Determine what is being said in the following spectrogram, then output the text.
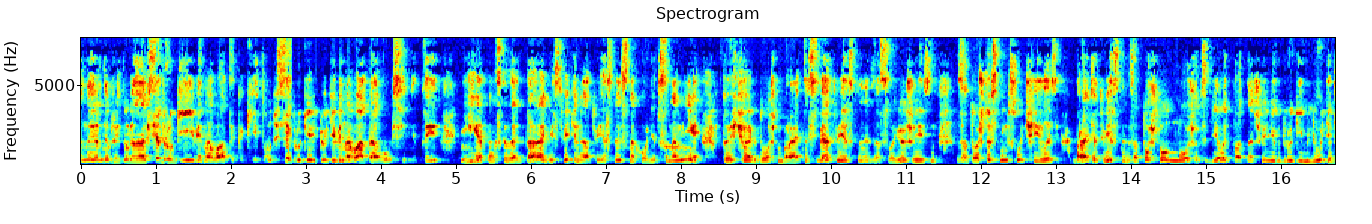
наверное, в жизни. Ну, наверное, все другие виноваты какие-то. Вот все другие люди виноваты, а вовсе не ты. Нет, надо сказать, да, действительно, ответственность находится на мне. То есть человек должен брать на себя ответственность за свою жизнь, за то, что с ним случилось, брать ответственность за то, что он может сделать по отношению к другим людям,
